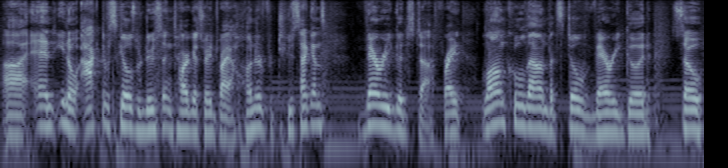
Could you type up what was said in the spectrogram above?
uh, and you know active skills reducing targets range by 100 for two seconds. Very good stuff right? Long cooldown but still very good. So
